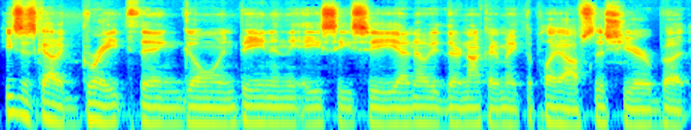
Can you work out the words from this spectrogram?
he's just got a great thing going. Being in the ACC, I know they're not going to make the playoffs this year, but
